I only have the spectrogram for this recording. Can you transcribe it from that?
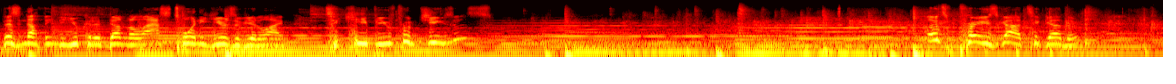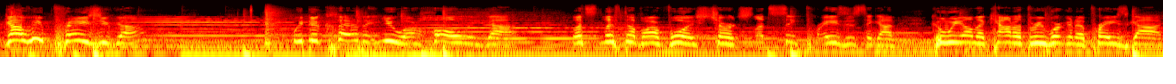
there's nothing that you could have done the last 20 years of your life to keep you from Jesus. Let's praise God together. God, we praise you, God. We declare that you are holy, God. Let's lift up our voice, church. Let's sing praises to God. Can we, on the count of three, we're going to praise God.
